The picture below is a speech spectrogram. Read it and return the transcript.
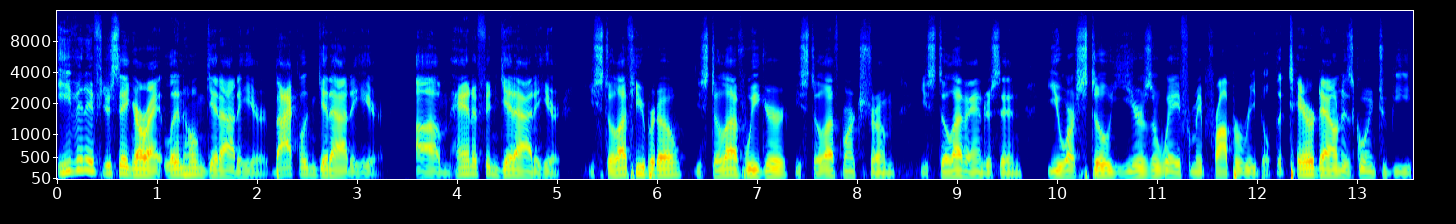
even if you're saying, all right, Lindholm, get out of here, Backlund, get out of here, um, Hanifin, get out of here, you still have Huberdeau, you still have Weegar, you still have Markstrom, you still have Andersson. You are still years away from a proper rebuild. The teardown is going to be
